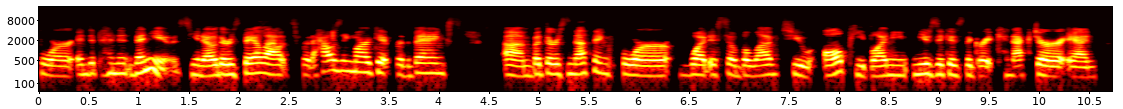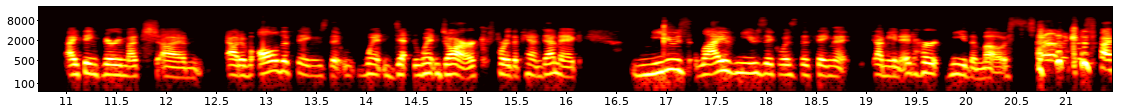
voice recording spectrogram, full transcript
for independent venues you know there's bailouts for the housing market for the banks um, but there's nothing for what is so beloved to all people i mean music is the great connector and i think very much um, out of all the things that went de- went dark for the pandemic music live music was the thing that I mean, it hurt me the most because I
